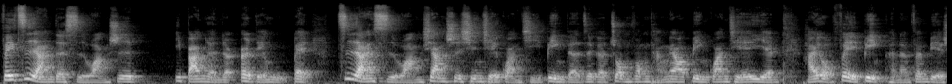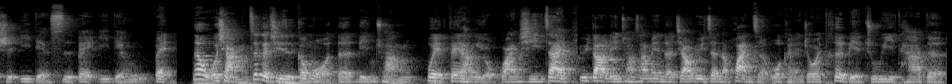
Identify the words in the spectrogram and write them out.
非自然的死亡是一般人的二点五倍，自然死亡像是心血管疾病的这个中风、糖尿病、关节炎，还有肺病，可能分别是一点四倍、一点五倍。那我想这个其实跟我的临床会非常有关系。在遇到临床上面的焦虑症的患者，我可能就会特别注意他的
